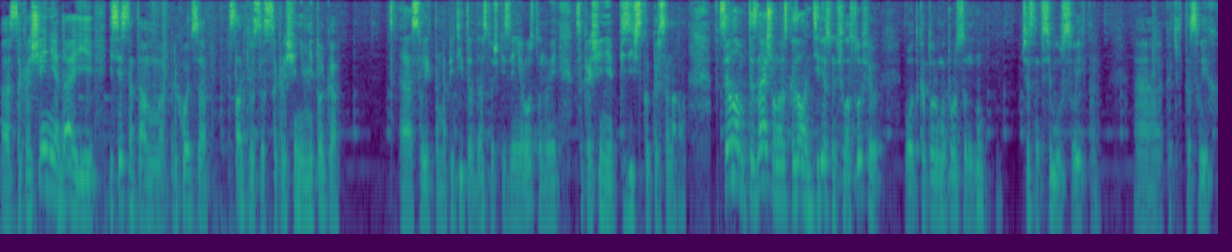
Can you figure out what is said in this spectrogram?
э, сокращение, да, и, естественно, там приходится сталкиваться с сокращением не только э, своих там аппетитов, да, с точки зрения роста, но и сокращения физического персонала. В целом, ты знаешь, он рассказал интересную философию, вот, которую мы просто, ну, честно, в силу своих там Э, каких-то своих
